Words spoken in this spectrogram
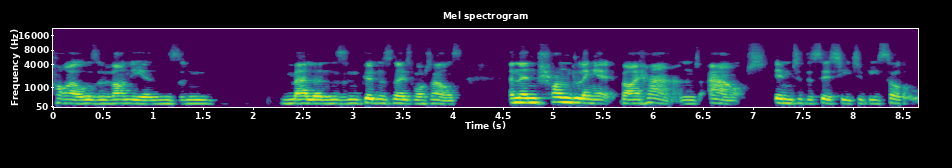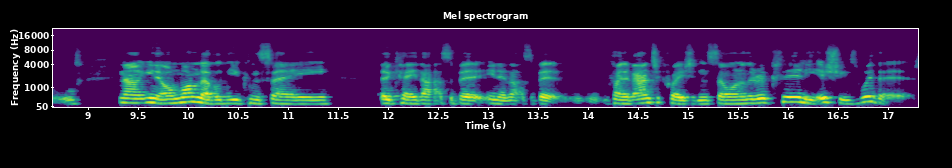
piles of onions and melons and goodness knows what else, and then trundling it by hand out into the city to be sold. Now, you know, on one level you can say, okay, that's a bit, you know, that's a bit kind of antiquated and so on, and there are clearly issues with it.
